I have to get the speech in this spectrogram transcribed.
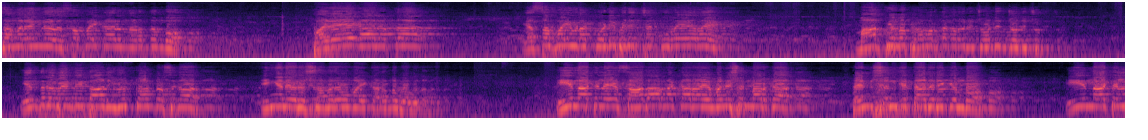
സമരങ്ങൾ എസ് എഫ് ഐക്കാരൻ നടത്തുമ്പോ പഴയ കാലത്ത് എസ് എഫ് ഐയുടെ കൊടി പിടിച്ച കുറേയേറെ മാധ്യമ പ്രവർത്തകർ ഒരു ചോദ്യം ചോദിച്ചു. എന്തിനു വേണ്ടിയിട്ടാണ് യൂത്ത് കോൺഗ്രസുകാർ ഇങ്ങനെ ഒരു സമരവുമായി കടന്നു പോകുന്നത്? ഈ നാട്ടിലെ സാധാരണക്കാരായ മനുഷ്യന്മാർക്ക് പെൻഷൻ കിട്ടാതിരിക്കുമ്പോ ഈ നാട്ടിൽ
